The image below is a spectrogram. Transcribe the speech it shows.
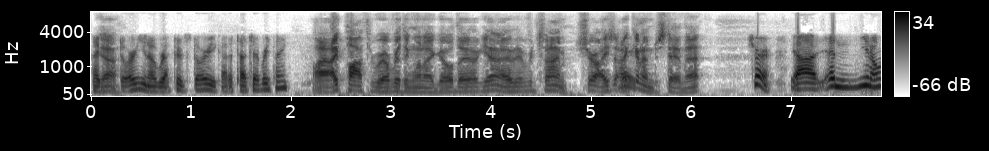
type Yeah. store. You know, record store, you got to touch everything. I, I paw through everything when I go there. Yeah, every time. Sure, I, I can understand that. Sure. Yeah, and you know,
